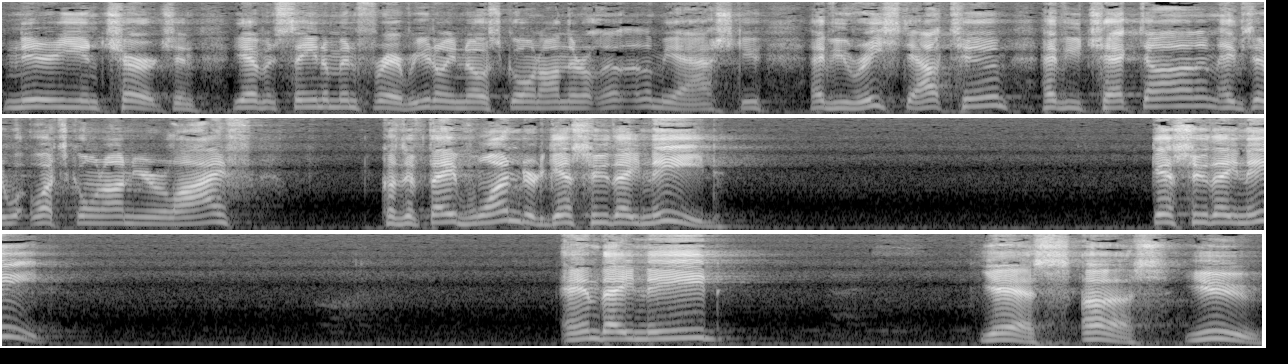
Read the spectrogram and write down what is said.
near you in church and you haven't seen them in forever. You don't even know what's going on there. Let, me ask you have you reached out to them? Have you checked on them? Have you said, What's going on in your life? Because if they've wondered, guess who they need? Guess who they need? And they need? Yes, us, you.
